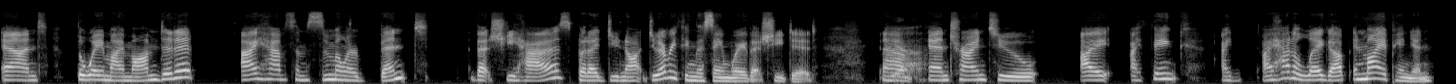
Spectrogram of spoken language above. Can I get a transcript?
And the way my mom did it, I have some similar bent that she has, but I do not do everything the same way that she did. Um, Yeah. And trying to, I I think I I had a leg up, in my opinion.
